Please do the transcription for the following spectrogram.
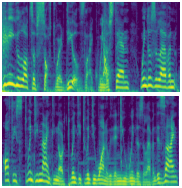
bringing you lots of software deals like Windows 10, Windows 11, Office 2019 or 2021 with a new Windows 11 design,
